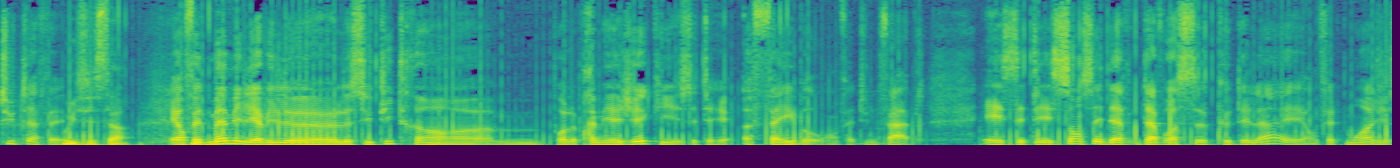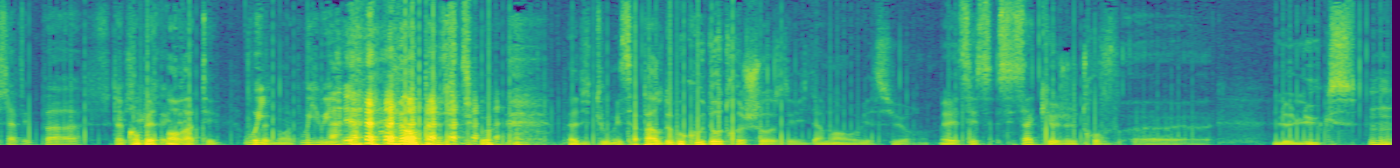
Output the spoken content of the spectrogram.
tout à fait. Oui, c'est ça. Et en fait, même, il y avait le, le sous-titre euh, pour le premier jet qui c'était A Fable, en fait, une fable. Et c'était censé d'av- d'avoir ce côté-là, et en fait, moi, je ne savais pas. Tu as complètement raté. Oui, complètement raté. oui, oui. non, pas du tout. Pas du tout. Mais ça parle de beaucoup d'autres choses, évidemment, bien sûr. Mais c'est c'est ça que je trouve euh, le luxe Mhm.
